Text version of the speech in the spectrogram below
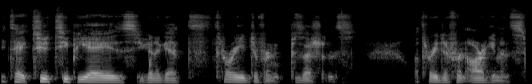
you take two TPAs, you're going to get three different positions, or three different arguments,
